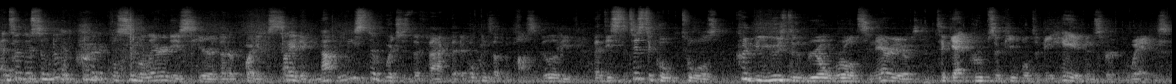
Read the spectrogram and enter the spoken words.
And so there's some really critical similarities here that are quite exciting, not least of which is the fact that it opens up the possibility that these statistical tools could be used in real world scenarios to get groups of people to behave in certain ways.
